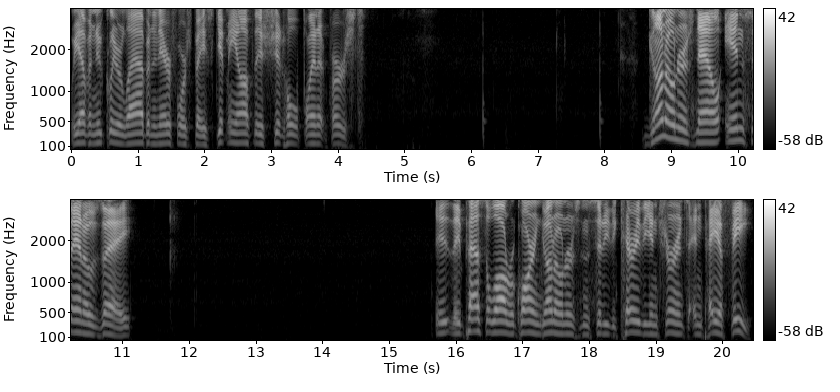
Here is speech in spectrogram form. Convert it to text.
We have a nuclear lab and an Air Force base. Get me off this shithole planet first. Gun owners now in San Jose. They passed a law requiring gun owners in the city to carry the insurance and pay a fee.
